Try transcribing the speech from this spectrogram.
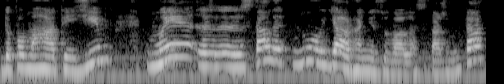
допомагати їм. Ми е, стали, ну я організувала, скажімо так.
